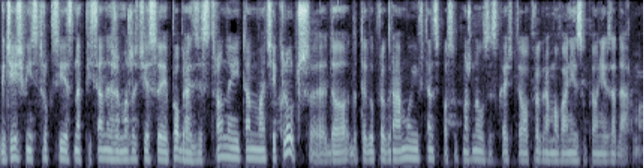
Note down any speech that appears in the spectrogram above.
gdzieś w instrukcji jest napisane, że możecie sobie pobrać ze strony i tam macie klucz e, do, do tego programu i w ten sposób można uzyskać to oprogramowanie zupełnie za darmo.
